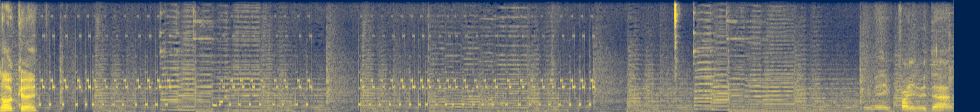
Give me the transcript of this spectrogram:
Okay. Maybe I'm fine with that.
